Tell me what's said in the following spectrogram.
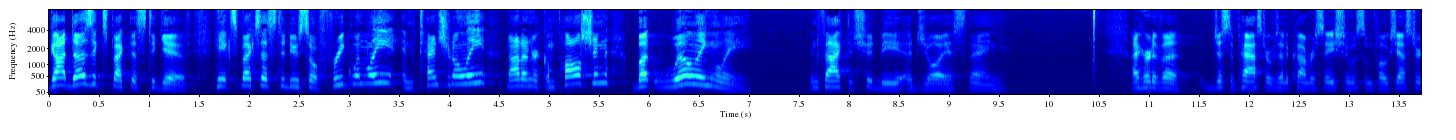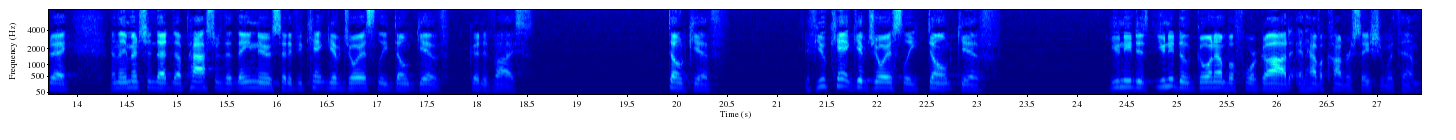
God does expect us to give. He expects us to do so frequently, intentionally, not under compulsion, but willingly. In fact, it should be a joyous thing. I heard of a just a pastor was in a conversation with some folks yesterday, and they mentioned that a pastor that they knew said, "If you can't give joyously, don't give." Good advice. Don't give. If you can't give joyously, don't give. You need to, you need to go down before God and have a conversation with Him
